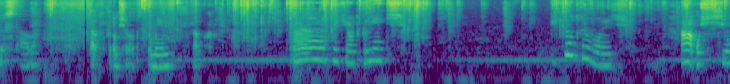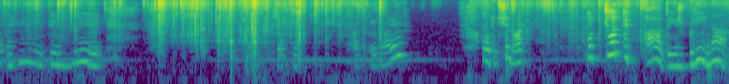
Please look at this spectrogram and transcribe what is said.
Достала. Так, потом все помыем. Так. А, хочу открыть. И что открываете? А, все. Угу, угу. Сейчас мы открываем. О, тут еще надо. Ну что ты падаешь, блин, на.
